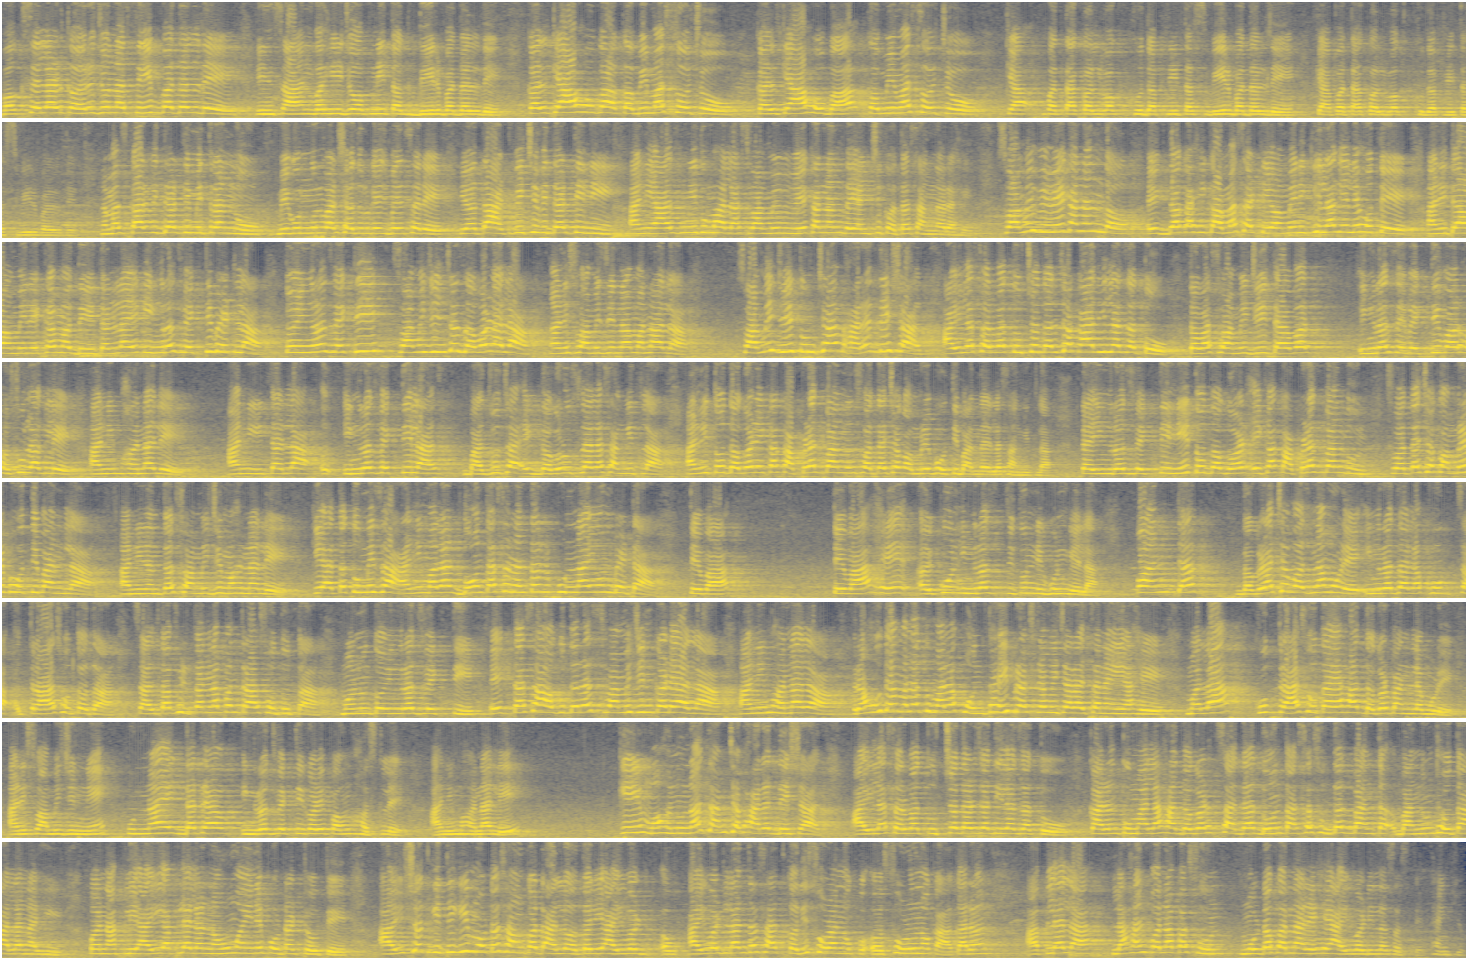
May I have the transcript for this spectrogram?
वक्त से लड़कर जो नसीब बदल दे इंसान वही जो अपनी तकदीर बदल दे। कल क्या होगा कभी मत सोचो कल क्या होगा कभी मत सोचो। क्या पता कल वक्त खुद अपनी तस्वीर बदल दे? क्या पता कल वक्त खुद अपनी तस्वीर बदल दे? नमस्कार विद्यार्थी मित्रांनो मी गुणगुण वर्षा दुर्गेश बेसरे इयत्ता आठवीची विद्यार्थिनी आणि आज मी तुम्हाला स्वामी विवेकानंद यांची कथा सांगणार आहे. स्वामी विवेकानंद एकदा काही कामासाठी अमेरिकेला गेले होते आणि त्या अमेरिकेमध्ये त्यांना एक इंग्रज व्यक्ती भेटला. तो इंग्रज व्यक्ती स्वामीजींच्या जवळ आला आणि स्वामीजींना म्हणाला स्वामीजी तुमच्या भारत देशात आईला सर्वात उच्च दर्जा का दिला जातो? तेव्हा स्वामीजी त्यावर इंग्रज व्यक्तीवर हसू लागले आणि म्हणाले आणि त्याला इंग्रज व्यक्तीला बाजूचा एक दगड उचलायला सांगितला आणि तो दगड एका कापडात बांधून स्वतःच्या कमरेभोवती बांधायला सांगितला. त्या इंग्रज व्यक्तीने तो दगड एका कापडात बांधून स्वतःच्या कमरेभोवती बांधला आणि नंतर स्वामीजी म्हणाले की आता तुम्ही जा आणि मला दोन तासानंतर पुन्हा येऊन भेटा. तेव्हा तेव्हा हे ऐकून इंग्रज तिथून निघून गेला. पण त्या दगडाच्या वजनामुळे इंग्रजाला खूप चा त्रास होत होता. चालता फिरताना पण त्रास होत होता. म्हणून तो इंग्रज व्यक्ती एक तासा अगोदरच स्वामीजींकडे आला आणि म्हणाला राहू द्या मला तुम्हाला कोणताही प्रश्न विचारायचा नाही आहे. मला खूप त्रास होत आहे हा दगड बांधल्यामुळे. आणि स्वामीजींनी पुन्हा एकदा त्या इंग्रज व्यक्तीकडे पाहून हसले आणि म्हणाले की म्हणूनच आमच्या भारत देशात आईला सर्वात उच्च दर्जा दिला जातो. कारण तुम्हाला हा दगड साधा दोन तासासुद्धा बांधता बांधून ठेवता आला नाही. पण आपली आई आपल्याला नऊ महिने पोटात ठेवते. आयुष्यात कितीही मोठं संकट आलं तरी आईवड आईवडिलांचा साथ कधीच सोडा नको सोडू नका. कारण आपल्याला लहानपणापासून मोठं करणारे हे आईवडीलच असते. थँक्यू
